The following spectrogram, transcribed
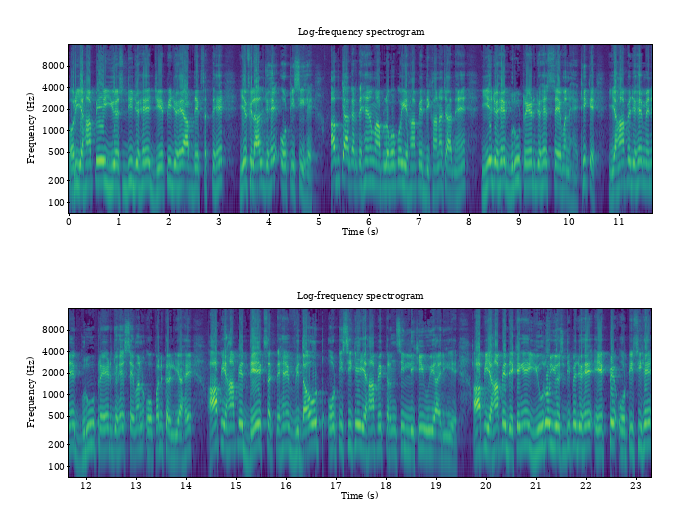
और यहाँ पे यूएसडी जो है जेपी जो है, आप देख सकते हैं। ये फ़िलहाल जो है ओटीसी है। अब क्या करते हैं, हम आप लोगों को यहाँ पे दिखाना चाहते हैं, ये जो है ग्रू ट्रेड जो है सेवन है, ठीक है? यहाँ पे जो है मैंने ग्रू ट्रेड जो है सेवन ओपन कर लिया है। आप यहाँ पे देख सकते हैं विदाउट ओटीसी के यहाँ पे करेंसी लिखी हुई आ रही है। आप यहाँ पे देखेंगे यूरो यूएसडी पे जो है एक पे ओटीसी है।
